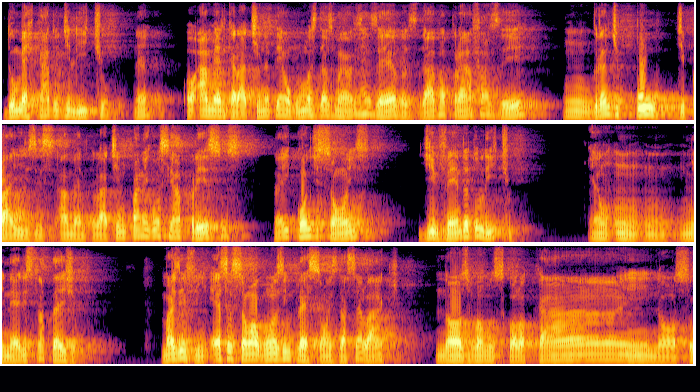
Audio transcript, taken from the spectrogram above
do mercado de lítio. Né? A América Latina tem algumas das maiores reservas, dava para fazer um grande pool de países da América Latina para negociar preços né, e condições de venda do lítio. É um, um minério estratégico. Mas, enfim, essas são algumas impressões da CELAC. Nós vamos colocar em nosso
